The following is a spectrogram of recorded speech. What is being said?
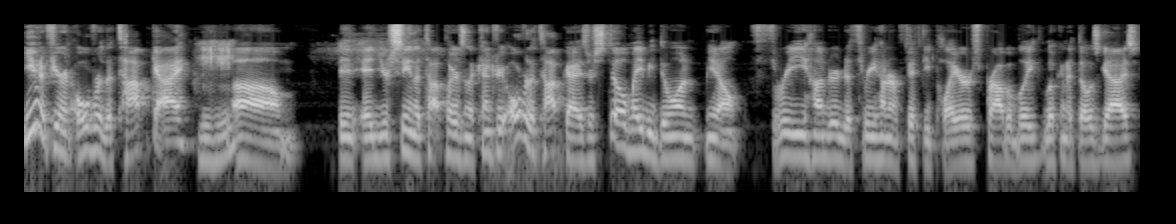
even if you're an over the top guy, Mm-hmm. um, and, and you're seeing the top players in the country. Over the top guys are still maybe doing, you know, 300 to 350 players, probably looking at those guys.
